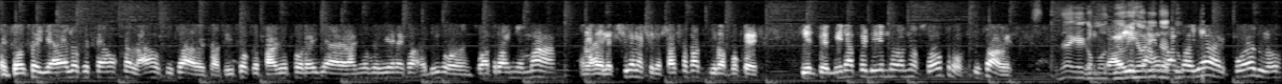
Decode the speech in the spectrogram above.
Entonces ya es lo que estamos relajo, tú sabes, Tatito que pague por ella el año que viene, digo, en cuatro años más, en las elecciones, que le pasa factura, porque quien termina perdiendo es nosotros, tú sabes. O sea que como tú dijo ahorita, tú, allá el pueblo.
